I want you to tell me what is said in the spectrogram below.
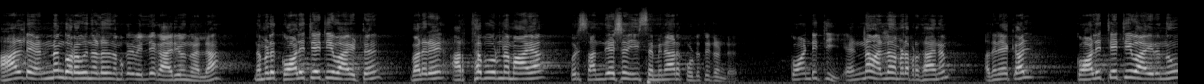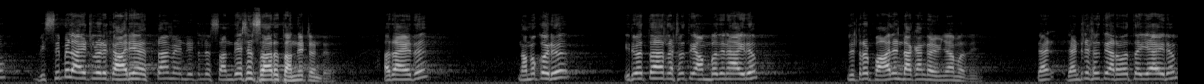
ആളുടെ എണ്ണം കുറവ് എന്നുള്ളത് നമുക്ക് വലിയ കാര്യമൊന്നുമല്ല. നമ്മൾ ക്വാളിറ്റേറ്റീവായിട്ട് വളരെ അർത്ഥപൂർണമായ ഒരു സന്ദേശം ഈ സെമിനാർ കൊടുത്തിട്ടുണ്ട്. ക്വാണ്ടിറ്റി എണ്ണമല്ല നമ്മുടെ പ്രധാനം. അതിനേക്കാൾ ക്വാളിറ്റേറ്റീവ് ആയിരുന്നു വിസിബിൾ ആയിട്ടുള്ളൊരു കാര്യം എത്താൻ വേണ്ടിയിട്ടുള്ള സന്ദേശം സാറ് തന്നിട്ടുണ്ട്. അതായത് നമുക്കൊരു ഇരുപത്താറ് ലക്ഷത്തി അമ്പതിനായിരം ലിറ്റർ പാലുണ്ടാക്കാൻ കഴിഞ്ഞാൽ മതി. രണ്ട് ലക്ഷത്തി അറുപത്തയ്യായിരം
